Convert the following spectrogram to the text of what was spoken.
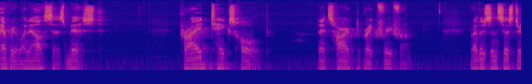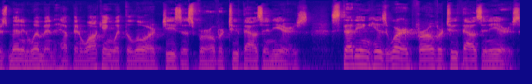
everyone else has missed. Pride takes hold, and it's hard to break free from. Brothers and sisters, men and women have been walking with the Lord Jesus for over 2,000 years studying His Word for over 2,000 years,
